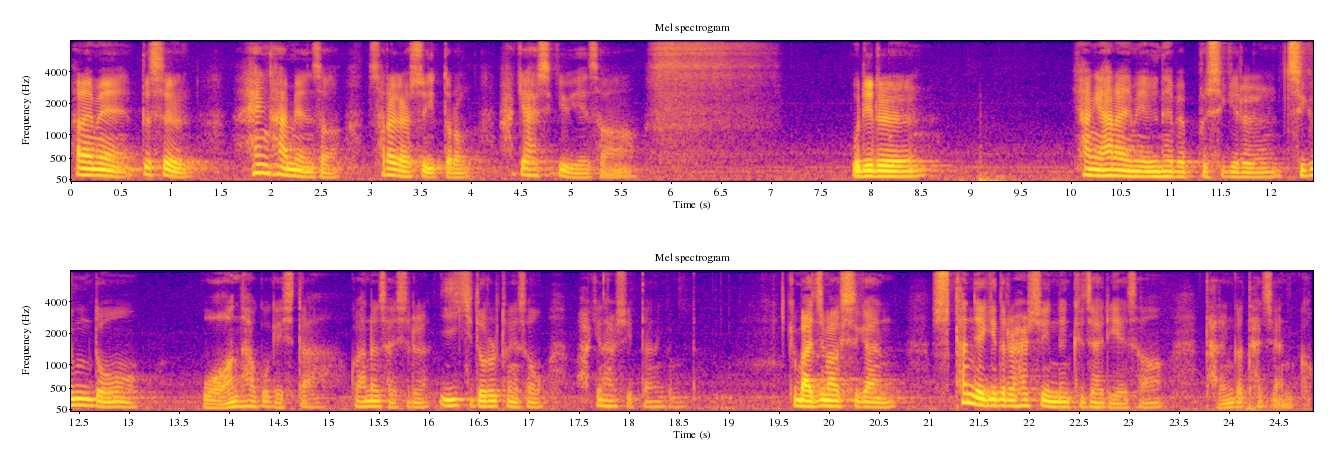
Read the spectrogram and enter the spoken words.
하나님의 뜻을 행하면서 살아갈 수 있도록 하게 하시기 위해서 우리를 향해 하나님의 은혜 베푸시기를 지금도 원하고 계시다고 하는 사실을 이 기도를 통해서 확인할 수 있다는 겁니다. 그 마지막 시간 숱한 얘기들을 할 수 있는 그 자리에서 다른 것 하지 않고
